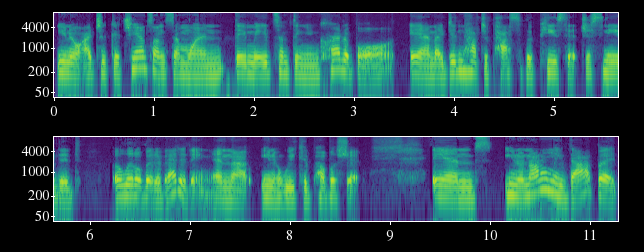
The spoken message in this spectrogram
you know, I took a chance on someone, they made something incredible, and I didn't have to pass up a piece that just needed a little bit of editing and that, you know, we could publish it. And, you know, not only that, but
